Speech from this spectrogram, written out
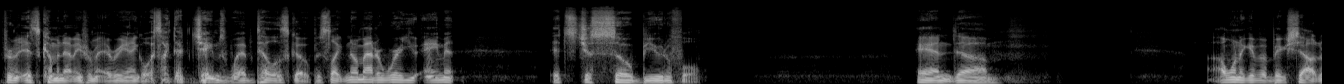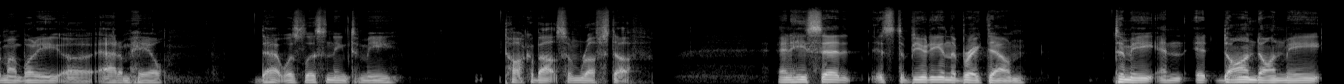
from it's coming at me from every angle. It's like that james webb telescope. It's like no matter where you aim it it's just so beautiful. And um, i want to give a big shout to my buddy uh, adam hale. That was listening to me talk about some rough stuff. And he said it's the beauty and the breakdown to me, and it dawned on me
